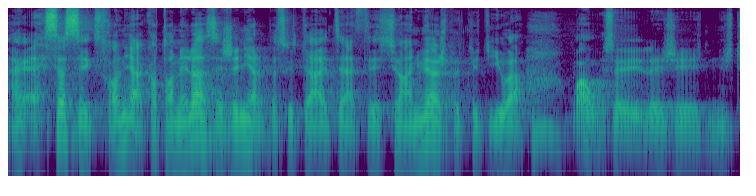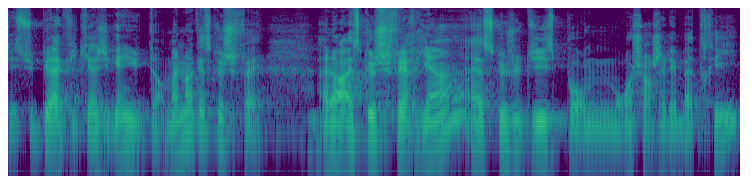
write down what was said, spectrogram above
Ah, Ça, c'est extraordinaire. Quand on est là, c'est génial parce que tu es sur un nuage, parce que tu dis, waouh, j'ai- j'étais super efficace, j'ai gagné du temps. Maintenant, qu'est-ce que je fais? Alors, est-ce que je fais rien? Est-ce que j'utilise pour me recharger les batteries?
